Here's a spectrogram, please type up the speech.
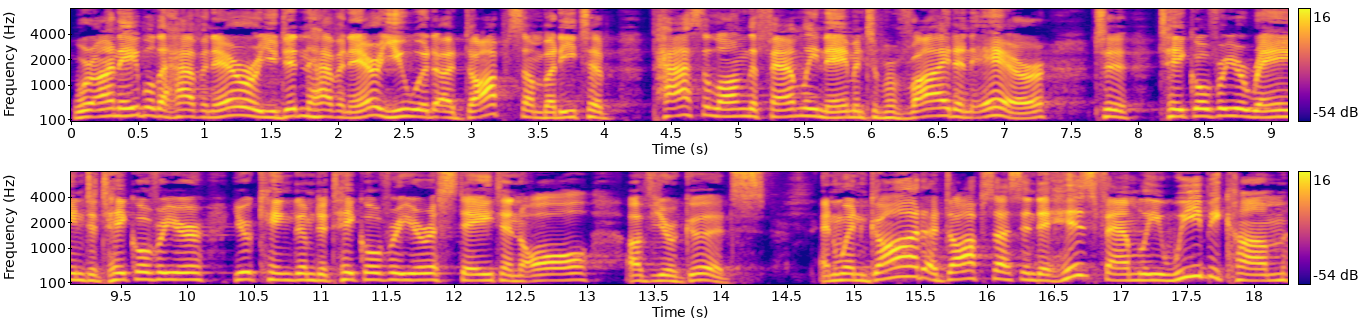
were unable to have an heir or you didn't have an heir, you would adopt somebody to pass along the family name and to provide an heir to take over your reign, to take over your, your kingdom, to take over your estate and all of your goods. And when God adopts us into His family, we become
